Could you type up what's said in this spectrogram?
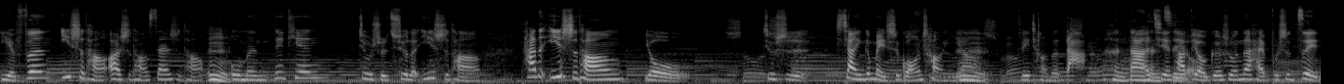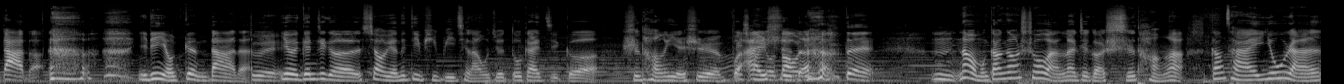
也分一食堂、二食堂、三食堂。嗯，我们那天就是去了一食堂，他的一食堂有就是。像一个美食广场一样，非常的大，很大，而且他表哥说那还不是最大的，一定有更大的。对，因为跟这个校园的地皮比起来，我觉得多盖几个食堂也是不碍事的。对，嗯，那我们刚刚说完了这个食堂啊，刚才悠然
